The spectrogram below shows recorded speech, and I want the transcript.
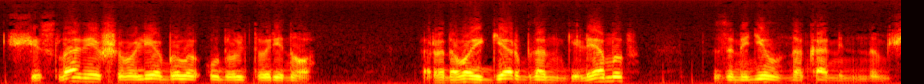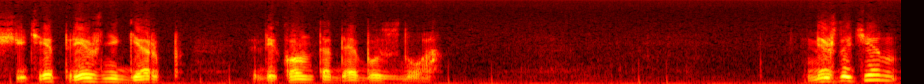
Тщеславие Шевале было удовлетворено. Родовой герб Дангелемов заменил на каменном щите прежний герб Виконта де Бузнуа. Между тем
